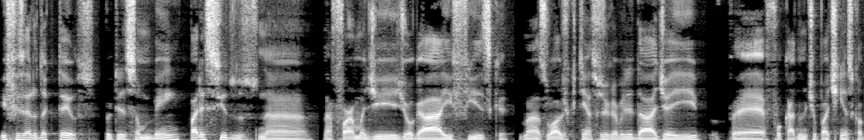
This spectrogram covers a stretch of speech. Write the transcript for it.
e fizeram DuckTales. Porque eles são bem parecidos na, na forma de jogar e física. Mas lógico que tem essa jogabilidade aí é, focada no tio Patinhas com a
